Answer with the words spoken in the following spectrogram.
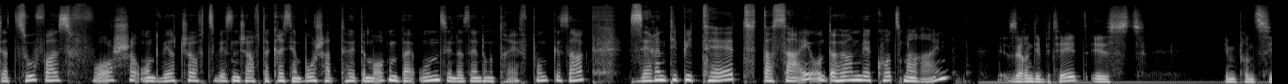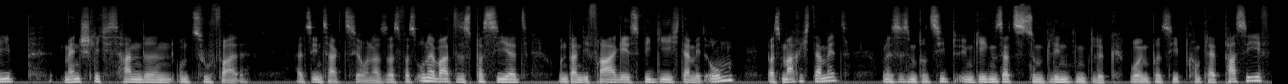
Der Zufallsforscher und Wirtschaftswissenschaftler Christian Busch hat heute Morgen bei uns in der Sendung Treffpunkt gesagt, Serendipität, das sei, und da hören wir kurz mal rein. Serendipität ist im Prinzip menschliches Handeln und Zufall als Interaktion. Also das, was Unerwartetes passiert und dann die Frage ist, wie gehe ich damit um? Was mache ich damit? Und es ist im Prinzip im Gegensatz zum blinden Glück, wo im Prinzip komplett passiv.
